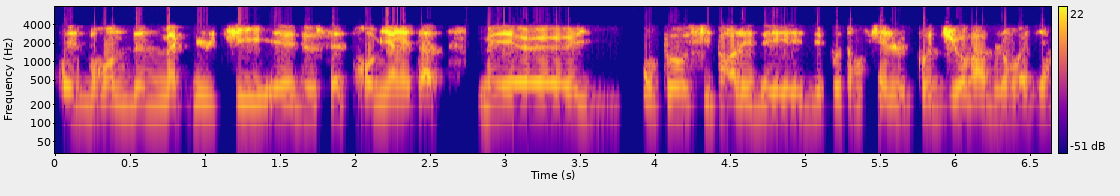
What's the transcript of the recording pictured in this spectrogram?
parlait de Brandon McNulty et de cette première étape, mais euh, on peut aussi parler des, des potentiels podiumables, on va dire.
